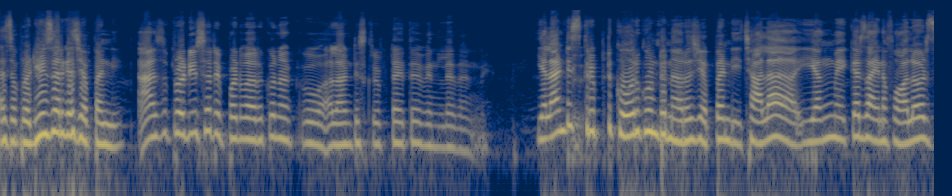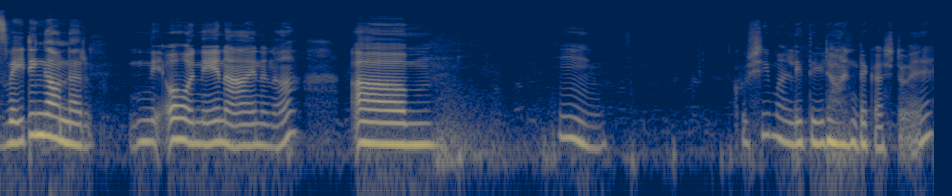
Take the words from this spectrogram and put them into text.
యాజ్ అ ప్రొడ్యూసర్గా చెప్పండి. యాజ్ అ ప్రొడ్యూసర్ ఇప్పటి వరకు నాకు అలాంటి స్క్రిప్ట్ అయితే వినలేదండి. ఎలాంటి స్క్రిప్ట్ కోరుకుంటున్నారో చెప్పండి. చాలా యంగ్ మేకర్స్ ఆయన ఫాలోవర్స్ వెయిటింగ్గా ఉన్నారు. నే- ఓ నేనా ఆయననా? ఖుషి మళ్ళీ తీయడం అంటే కష్టమే.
